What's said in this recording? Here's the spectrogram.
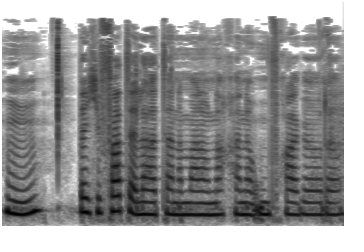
Hm. Welche Vorteile hat deiner Meinung nach eine Umfrage oder?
